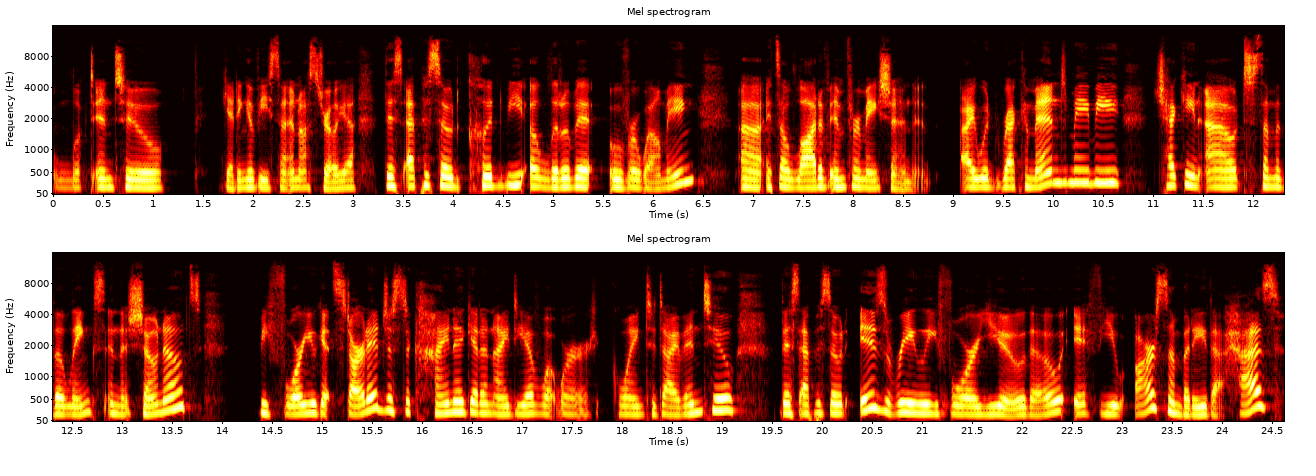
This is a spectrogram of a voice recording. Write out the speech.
looked into getting a visa in Australia, this episode could be a little bit overwhelming. Uh, it's a lot of information. I would recommend maybe checking out some of the links in the show notes before you get started, just to kind of get an idea of what we're going to dive into. This episode is really for you, though, if you are somebody that has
